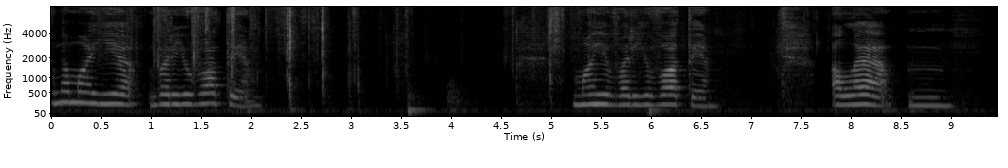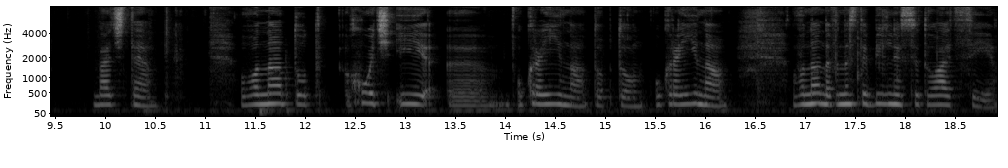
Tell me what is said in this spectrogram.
Вона має варіювати, має варіювати, але, бачите, вона тут, хоч і е, Україна, тобто Україна, вона в нестабільній ситуації.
